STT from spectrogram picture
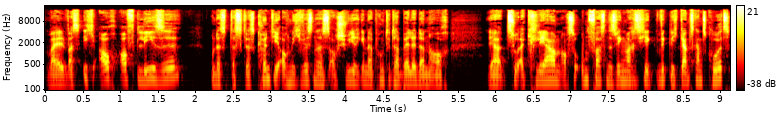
weil was ich auch oft lese, und das, das, das könnt ihr auch nicht wissen, das ist auch schwierig in der Punktetabelle dann auch ja, zu erklären, auch so umfassend. Deswegen mache ich es hier wirklich ganz, ganz kurz.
